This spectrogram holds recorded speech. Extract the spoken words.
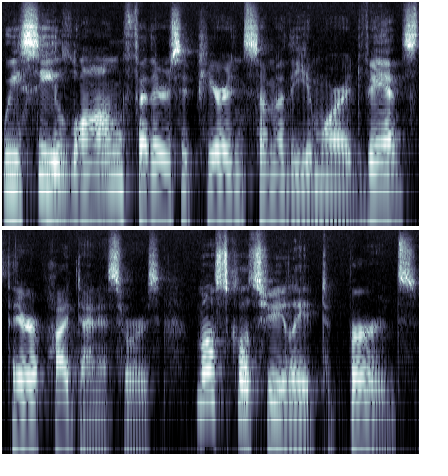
We see long feathers appear in some of the more advanced theropod dinosaurs, most closely related to birds.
